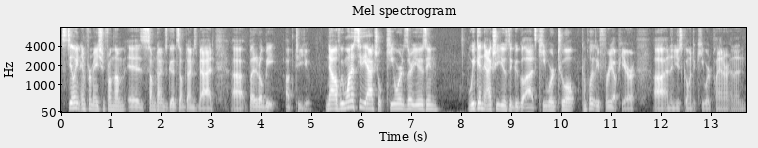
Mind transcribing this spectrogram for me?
stealing information from them is sometimes good, sometimes bad, uh, but it'll be up to you. Now, if we want to see the actual keywords they're using, we can actually use the Google Ads keyword tool completely free up here. Uh, and then you just go into keyword planner and then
